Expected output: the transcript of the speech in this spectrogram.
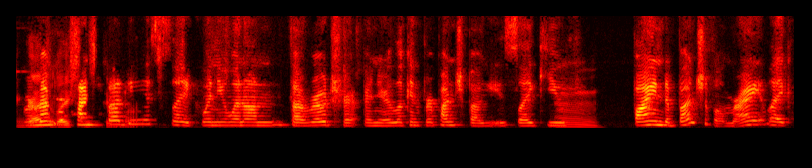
Remember congratulations punch to you, buggies? Like when you went on that road trip and you're looking for punch buggies, like you Mm, find a bunch of them, right? Like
